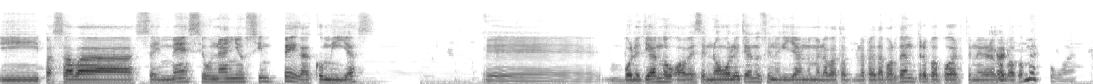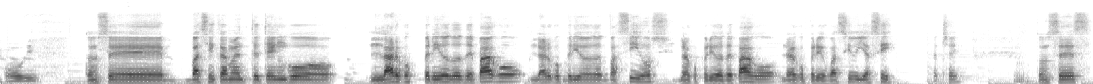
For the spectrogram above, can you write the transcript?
Y pasaba seis meses, un año sin pega, comillas, eh, boleteando, o a veces no boleteando, sino que llevándome la, la plata por dentro para poder tener algo para comer. Pues, Entonces, básicamente tengo largos periodos de pago, largos periodos vacíos, largos periodos de pago, largos periodos vacíos y así. ¿cachai? Entonces,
